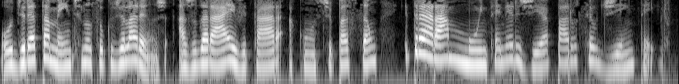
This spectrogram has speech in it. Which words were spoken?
ou diretamente no suco de laranja. Ajudará a evitar a constipação e trará muita energia para o seu dia inteiro.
